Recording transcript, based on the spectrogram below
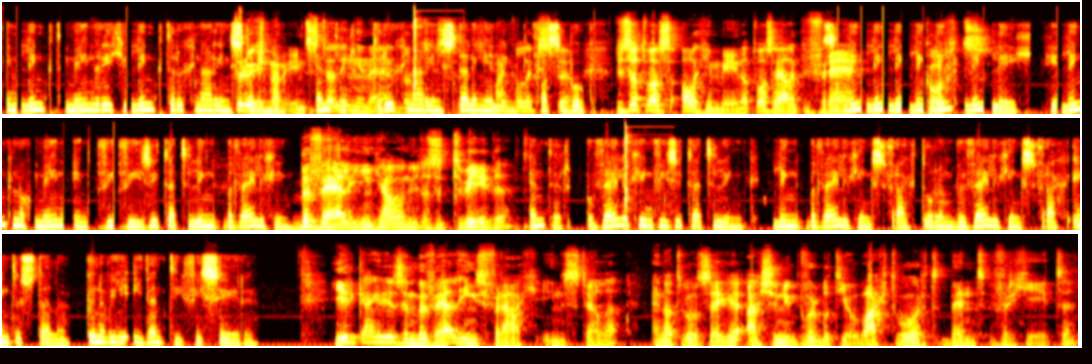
Link regio. Link terug naar instellingen. naar instellingen, Enter. hè. Terug naar instellingen. het Link. Facebook. Dus dat was algemeen. Dat was eigenlijk vrij. Link, link, link, link, kort. link, link leeg. Link nog main in. Vi- Visite het link beveiliging. Beveiliging gaan we nu, dat is het tweede. Enter. Beveiliging visite het link. Link beveiligingsvraag. Door een beveiligingsvraag in te stellen, kunnen we je identificeren. Hier kan je dus een beveiligingsvraag instellen. En dat wil zeggen, als je nu bijvoorbeeld je wachtwoord bent vergeten,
